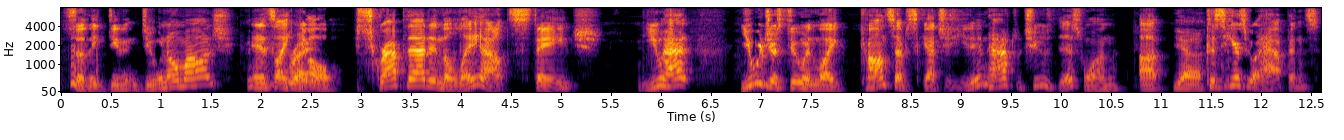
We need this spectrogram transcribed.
so they didn't do an homage. And it's like, Right. yo, scrap that in the layout stage. You had you were just doing like concept sketches. You didn't have to choose this one. Uh yeah because here's what happens.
